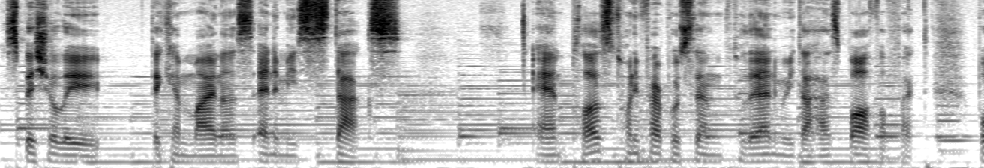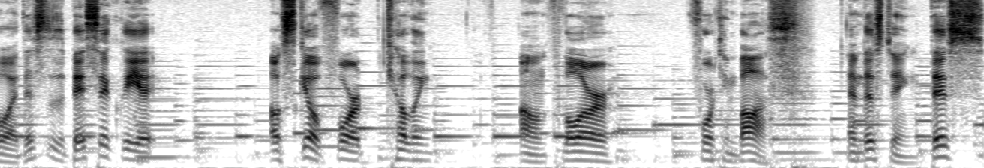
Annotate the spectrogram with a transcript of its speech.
Especially they can minus enemy stacks and plus 25% to the enemy that has buff effect. Boy, this is basically a, a skill for killing um, floor 14 boss. And this thing, this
